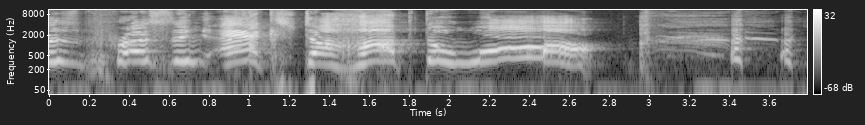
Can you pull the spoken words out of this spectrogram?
was pressing X to hop the wall.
